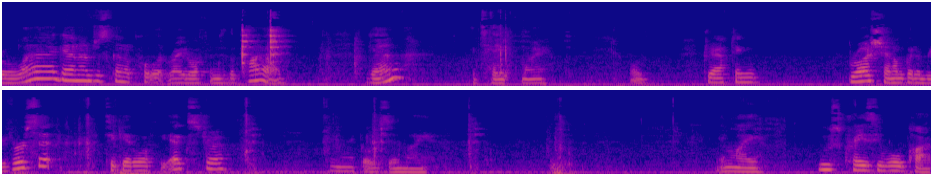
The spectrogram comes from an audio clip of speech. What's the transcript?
lag, and I'm just going to pull it right off into the pile. Again, I take my drafting brush and I'm going to reverse it to get off the extra. And that goes in my in my loose crazy wool pile,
